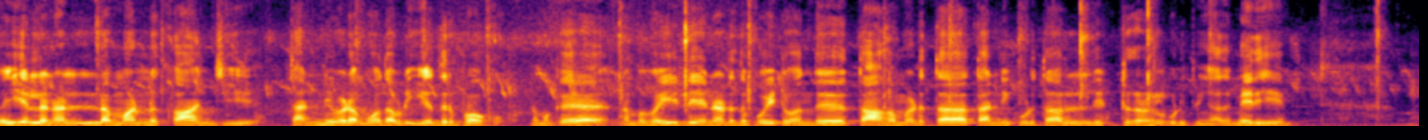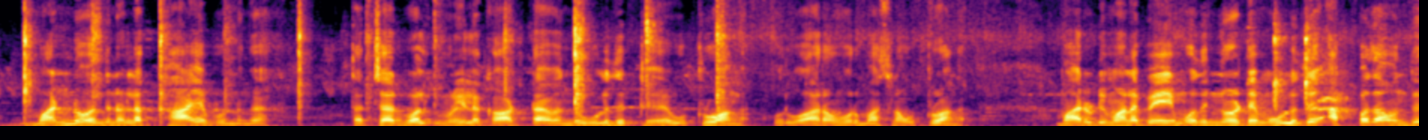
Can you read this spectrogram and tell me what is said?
வெயிலில் நல்லா மண் காஞ்சி தண்ணி விடும் போது அப்படி எதிர்பார்க்கும். நமக்கு நம்ம வெயிலே நடந்து போயிட்டு வந்து தாகம் எடுத்தால் தண்ணி கொடுத்தா லிட்டர் கணக்கில் குடிப்பீங்க. அதுமாரி மண் வந்து நல்லா காய பண்ணுங்க தற்சார் வாழ்க்கை முறையில் காட்டை வந்து உழுதுட்டு விட்ருவாங்க ஒரு வாரம் ஒரு மாதம்லாம் விட்ருவாங்க மறுபடியும் மழை பெய்யும் போது இன்னொரு டைம் உழுது அப்போ தான் வந்து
